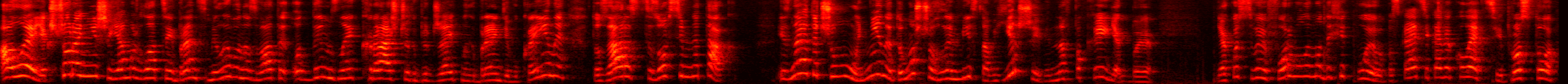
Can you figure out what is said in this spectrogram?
Але якщо раніше я могла цей бренд сміливо назвати одним з найкращих бюджетних брендів України, то зараз це зовсім не так. І знаєте чому? Ні, не тому, що Глембі став гірший, він навпаки, якби якось свої формули модифікує, випускає цікаві колекції. Просто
